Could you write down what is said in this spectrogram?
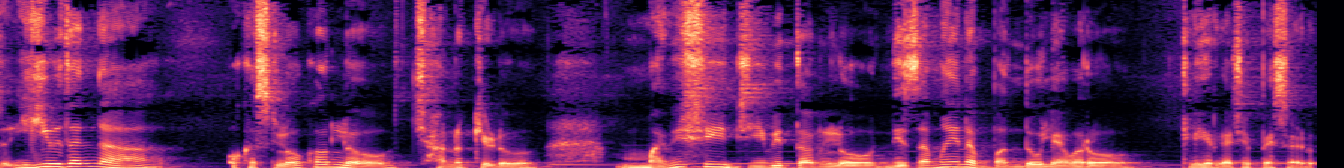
సో ఈ విధంగా ఒక శ్లోకంలో చాణుక్యుడు మనిషి జీవితంలో నిజమైన బంధువులు ఎవరో క్లియర్గా చెప్పేశాడు.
